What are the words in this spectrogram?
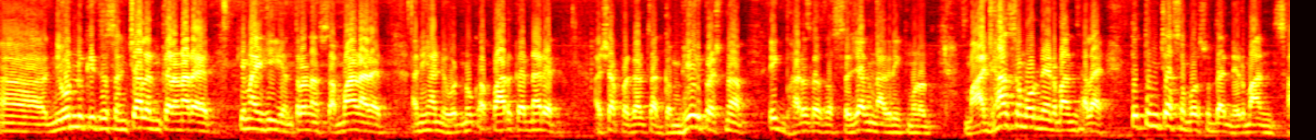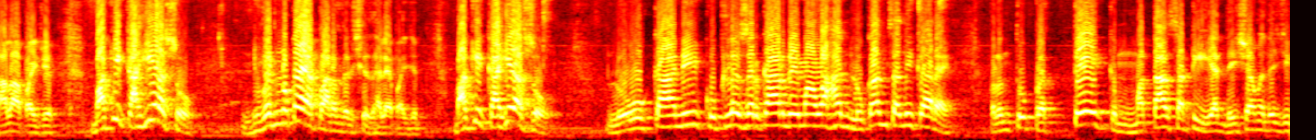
निवडणुकीचं संचालन करणार आहेत किंवा ही यंत्रणा सांभाळणार आहेत आणि ह्या निवडणुका पार करणार आहेत अशा प्रकारचा गंभीर प्रश्न एक भारताचा सजग नागरिक म्हणून माझ्यासमोर निर्माण झाला आहे तो तुमच्यासमोर सुद्धा निर्माण झाला पाहिजे. बाकी काही असो निवडणुका या पारदर्शी झाल्या पाहिजेत. बाकी काही असो लोकांनी कुठलं सरकार नेमावा हा लोकांचा अधिकार आहे. परंतु प्रत्येक मतासाठी या देशामध्ये जी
